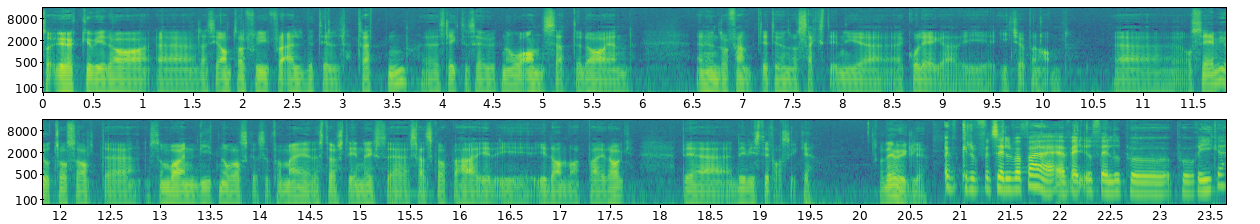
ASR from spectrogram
så øker vi da eh, si antall fly fra 11 til 13, eh, slik det ser ut nå, og ansetter da en, en 150-160 nye eh, kolleger i, i København. Eh, og så er vi jo tross alt, eh, som var en liten overraskelse for meg, det største innenriksselskapet her i, i, i, Danmark per i dag. Det, det visste jeg faktisk ikke. Og det er jo hyggelig. Kan du fortelle hvorfor er valget fallet på, på Riga?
